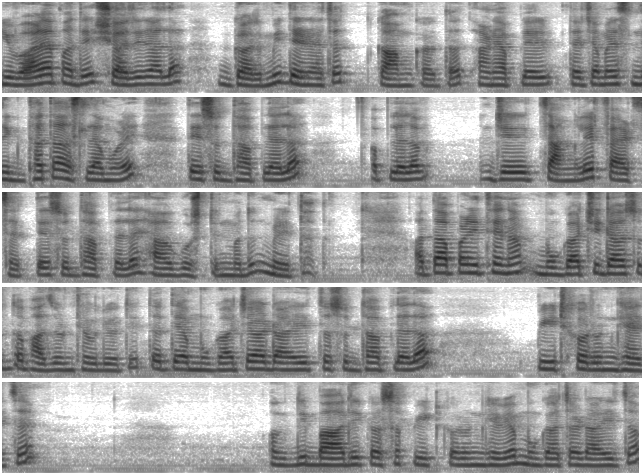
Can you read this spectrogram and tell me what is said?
हिवाळ्यामध्ये शरीराला गरमी देण्याचं काम करतात. आणि आपले त्याच्यामध्ये स्निग्धता असल्यामुळे ते सुद्धा आपल्याला आपल्याला जे चांगले फॅट्स आहेत ते सुद्धा आपल्याला ह्या गोष्टींमधून मिळतात. आता आपण इथे ना मुगाची डाळसुद्धा भाजून ठेवली होती. तर त्या मुगाच्या डाळीचंसुद्धा आपल्याला पीठ करून घ्यायचं आहे अगदी बारीक असं पीठ करून घेऊया मुगाच्या डाळीचं.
